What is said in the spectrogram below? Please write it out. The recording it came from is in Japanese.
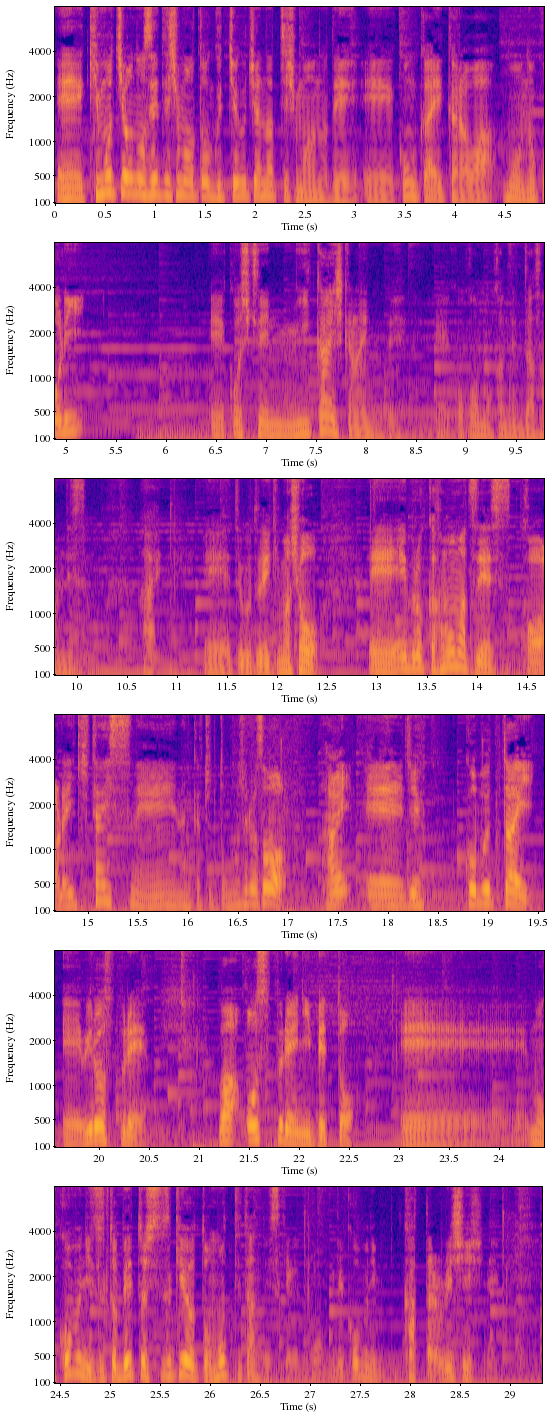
えー、気持ちを乗せてしまうとぐっちゃぐちゃになってしまうので、えー、今回からはもう残り、えー、公式戦2回しかないので、えー、ここはもう完全に打算ですよ。はい。えー、ということでいきましょう。えー、A ブロック浜松です。これ行きたいっすね。なんかちょっと面白そう。はい。えー、ジェフコブ対、えー、ウィロスプレイはオスプレイにベット。えー、もうコブにずっとベットし続けようと思ってたんですけれども、で、コブに勝ったら嬉しいしね。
